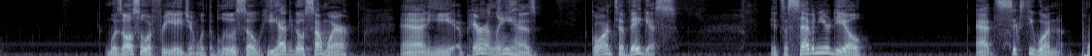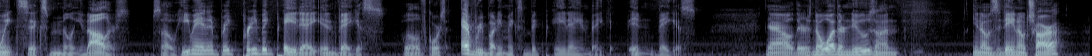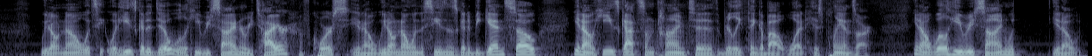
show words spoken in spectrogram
was also a free agent with the Blues, so he had to go somewhere, and he apparently has gone to Vegas. It's a seven year deal at $61.6 million. So he made a big, pretty big payday in Vegas. Well, of course, everybody makes a big payday in in Vegas. Now, there's no other news on, you know, Zdeno Chara. We don't know what's he, what he's going to do. Will he resign or retire? Of course, you know, we don't know when the season is going to begin. So, you know, he's got some time to really think about what his plans are. You know, will he resign with, you know,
